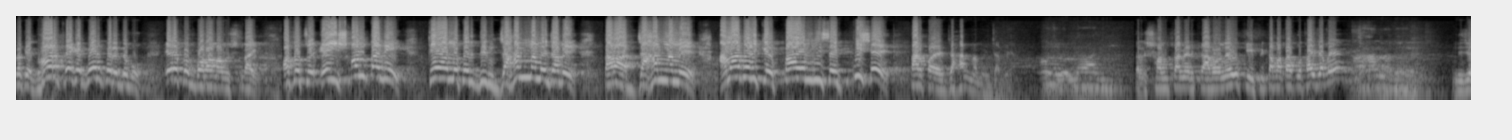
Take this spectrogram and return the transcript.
তোকে ঘর থেকে বের করে দেব। এরকম বলা মানুষ নাই। অথচ এই সন্তানই কেয়ামতের দিন জাহান নামে যাবে। তারা জাহান নামে আমাদেরকে পায়ের নিচে পিষে তারপরে জাহান নামে যাবে। তাহলে সন্তানের কারণেও কি পিতামাতা কোথায় যাবে? নিজে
